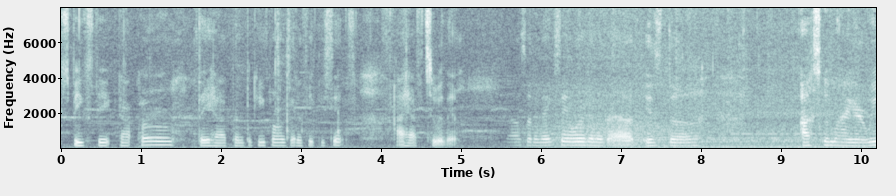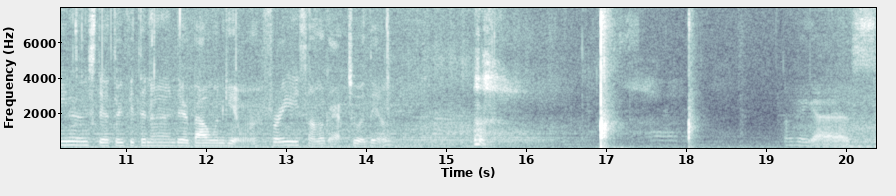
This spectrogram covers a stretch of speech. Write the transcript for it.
speedstick.com. They have pimple coupons that are 50 cents. I have two of them. So the next thing we're gonna grab is the Oscar Mayer wieners. They're 3.59. They're buy one get one free. So I'm gonna grab two of them. okay, guys.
